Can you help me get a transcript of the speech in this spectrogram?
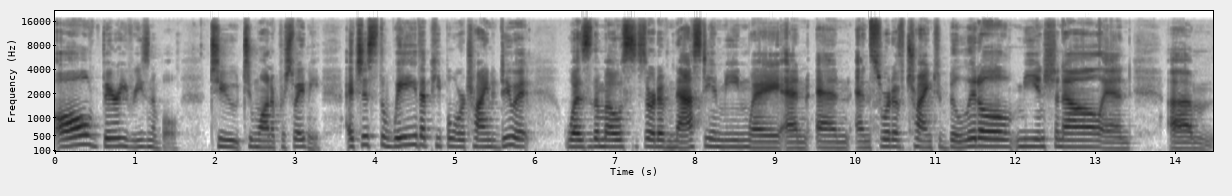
all very reasonable to to want to persuade me. It's just the way that people were trying to do it was the most sort of nasty and mean way and and and sort of trying to belittle me and Chanel and um,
